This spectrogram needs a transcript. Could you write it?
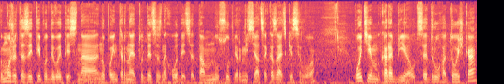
Ви можете зайти подивитись на, ну, по інтернету, де це знаходиться. Там ну, супер місця, це Казацьке село. Потім Карабіл, це друга точка,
